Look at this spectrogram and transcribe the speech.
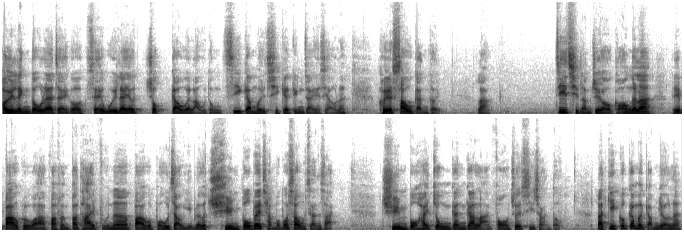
去令到咧就係個社會咧有足夠嘅流動資金去刺激經濟嘅時候咧，佢就收緊佢嗱。之前林鄭娥講嘅啦，你包括話百分百貸款啦，包括保就業咧，全部俾陳茂波收緊晒，全部係仲更加難放出去市場度。嗱，結果今日咁樣咧，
